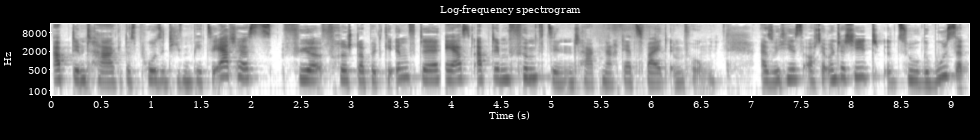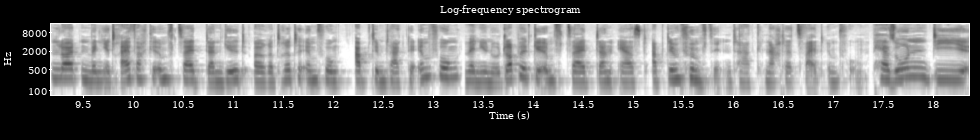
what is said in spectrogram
ab dem Tag des positiven PCR-Tests, für frisch doppelt geimpfte erst ab dem 15. Tag nach der Zweitimpfung. Also hier ist auch der Unterschied zu geboosterten Leuten. Wenn ihr dreifach geimpft seid, dann gilt eure dritte Impfung ab dem Tag der Impfung. Wenn ihr nur doppelt geimpft seid, dann erst ab dem 15. Tag nach der Zweitimpfung. Personen, die die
